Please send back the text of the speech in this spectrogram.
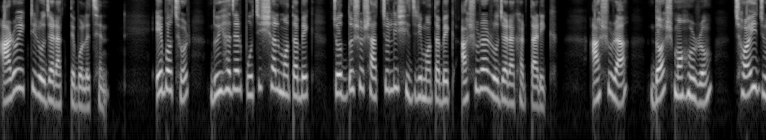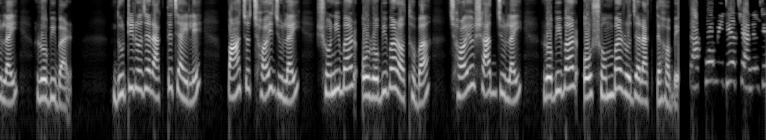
আরও একটি রোজা রাখতে বলেছেন। এ বছর দুই হাজার পঁচিশ সাল মোতাবেক চোদ্দশো সাতচল্লিশ হিজড়ি মোতাবেক আশুরার রোজা রাখার তারিখ। আশুরা, দশ মহরম, ছয় জুলাই, রবিবার। দুটি রোজা রাখতে চাইলে পাঁচ ও ছয় জুলাই, শনিবার ও রবিবার অথবা ছয় ও সাত জুলাই, রবিবার ও সোমবার রোজা রাখতে হবে। তাকুয়া মিডিয়া চ্যানেলটি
